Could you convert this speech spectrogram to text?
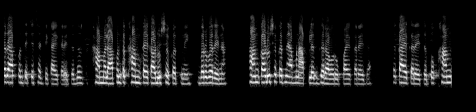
तर आपण त्याच्यासाठी काय करायचं? जर खांबाला आपण तर खांब काय काढू शकत नाही. बरोबर आहे ना? खांब काढू शकत नाही आपण आपल्याच घरावर उपाय करायचा. तर काय करायचं? तो खांब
